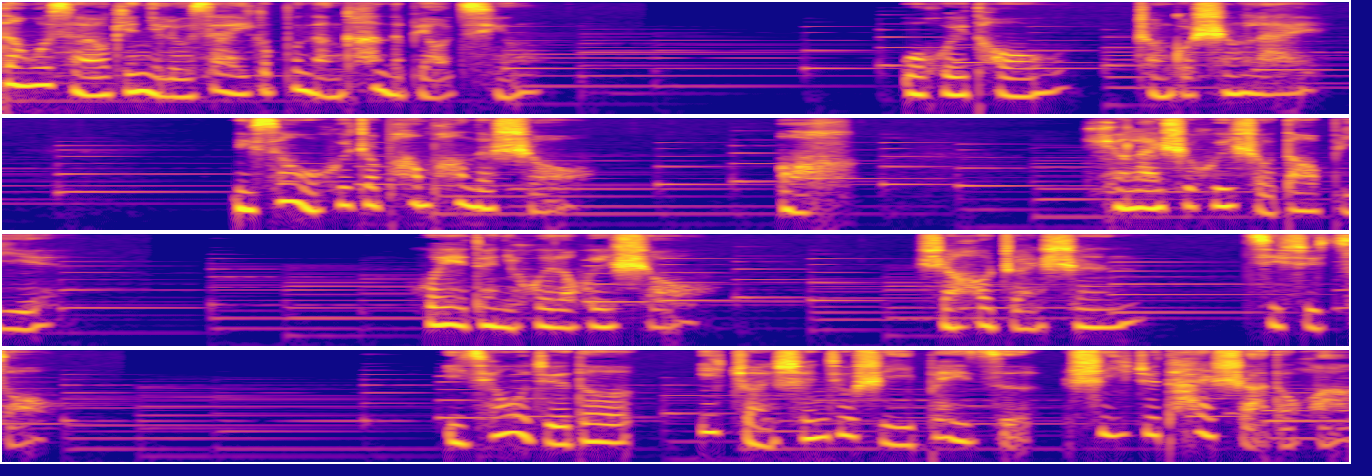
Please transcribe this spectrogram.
但我想要给你留下一个不难看的表情。我回头转过身来，你向我挥着胖胖的手。哦，原来是挥手道别。我也对你挥了挥手，然后转身继续走。以前我觉得一转身就是一辈子是一句太傻的话，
